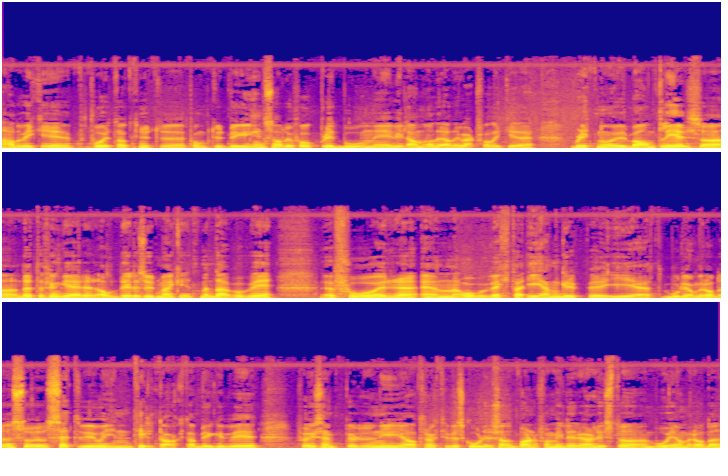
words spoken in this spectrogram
Hadde vi ikke foretatt knutepunktutbyggingen, så hadde jo folk blitt boende i villaene, og det hadde i hvert fall ikke blitt noe urbant liv. Så dette fungerer aldeles utmerket. Men der hvor vi får en overvekt av én gruppe i et boligområde, så setter vi jo inn tiltak. Da bygger vi f.eks. nye attraktive skoler, sånn at barnefamilier har lyst til å bo i området.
